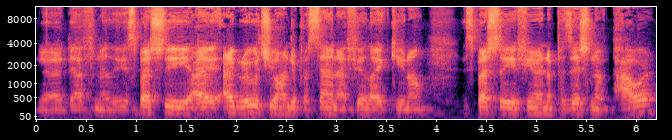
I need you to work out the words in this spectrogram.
Yeah, definitely. Especially, I, I agree with you 100%. I feel like, you know, especially if you're in a position of power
